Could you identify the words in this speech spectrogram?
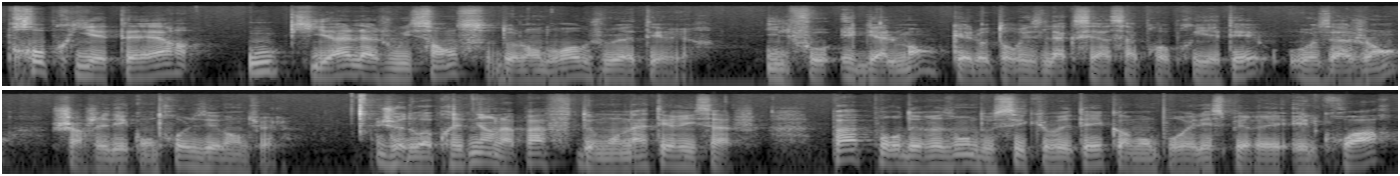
propriétaire ou qui a la jouissance de l'endroit où je veux atterrir. Il faut également qu'elle autorise l'accès à sa propriété aux agents chargés des contrôles éventuels. Je dois prévenir la PAF de mon atterrissage, pas pour des raisons de sécurité comme on pourrait l'espérer et le croire,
